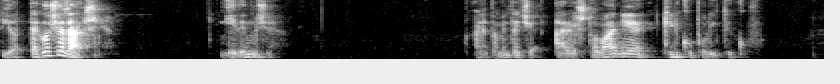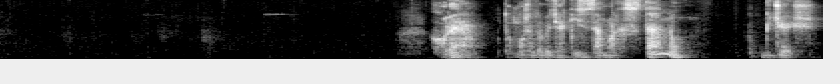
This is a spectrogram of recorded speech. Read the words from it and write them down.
I od tego się zacznie. Nie wiem gdzie. Ale pamiętajcie, aresztowanie kilku polityków. Cholera, to może to być jakiś zamach stanu gdzieś.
